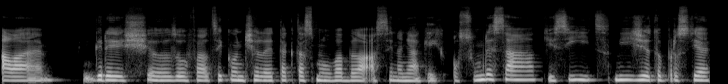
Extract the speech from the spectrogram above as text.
ale když eh, zoufalci končili, tak ta smlouva byla asi na nějakých 80 tisíc. Víš, že to prostě...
